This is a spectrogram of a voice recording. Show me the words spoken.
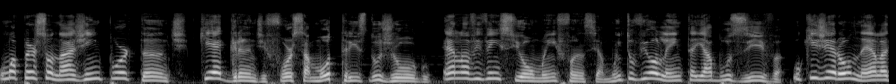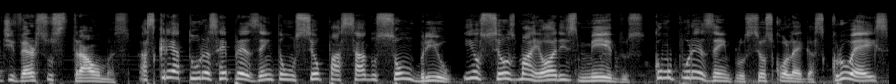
uma personagem importante, que é grande força motriz do jogo. Ela vivenciou uma infância muito violenta e abusiva, o que gerou nela diversos traumas. As criaturas representam o seu passado sombrio e os seus maiores medos, como por exemplo, seus colegas cruéis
